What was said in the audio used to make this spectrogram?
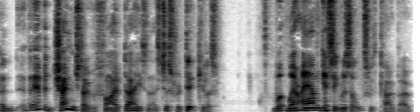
and they haven't changed over five days, and that's just ridiculous. Where I am getting results with Kobo,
